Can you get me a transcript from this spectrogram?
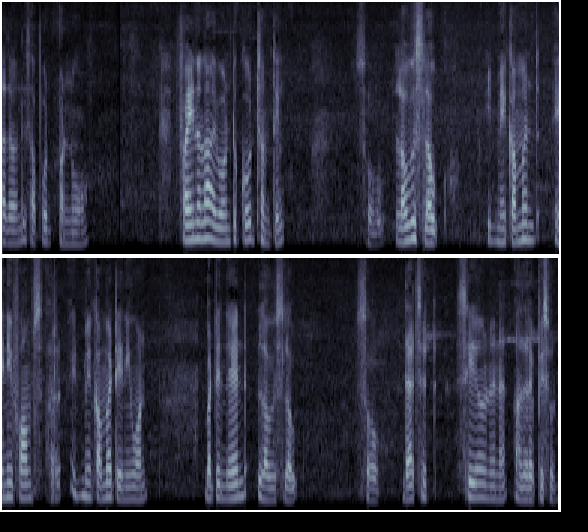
அதை வந்து சப்போர்ட் பண்ணுவோம். ஃபைனலாக I want to quote something so love is love it may comment any forms or it may comment any one but in the end love is love so that's it see in other episode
